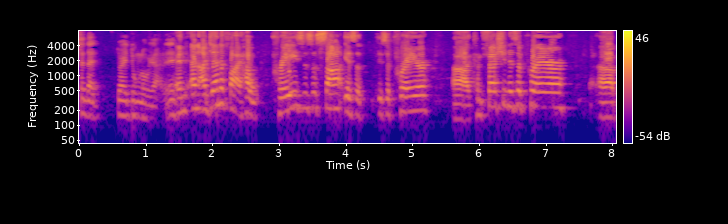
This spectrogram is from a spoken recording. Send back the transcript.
ဆက်တဲ့တွေ့တုံးလို့ရတယ် And, and identify how praise is a song, is a is a prayer, uh, confession is a prayer, uh,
